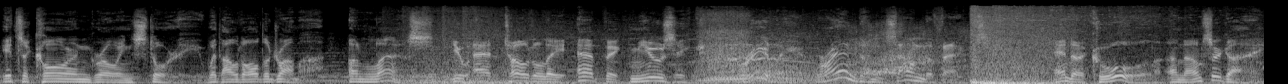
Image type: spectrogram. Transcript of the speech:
It's a corn growing story without all the drama. Unless you add totally epic music, really random sound effects, and a cool announcer guy.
